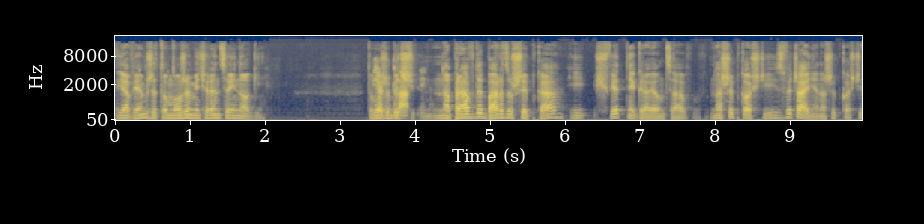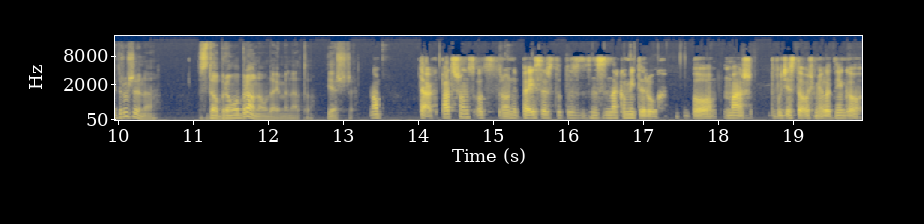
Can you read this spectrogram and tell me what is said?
ja wiem, że to może mieć ręce i nogi. To Jak może być mnie. naprawdę bardzo szybka i świetnie grająca na szybkości, zwyczajnie na szybkości drużyna z dobrą obroną, dajmy na to, jeszcze. No tak, patrząc od strony Pacers, to to znakomity ruch, bo masz 28-letniego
